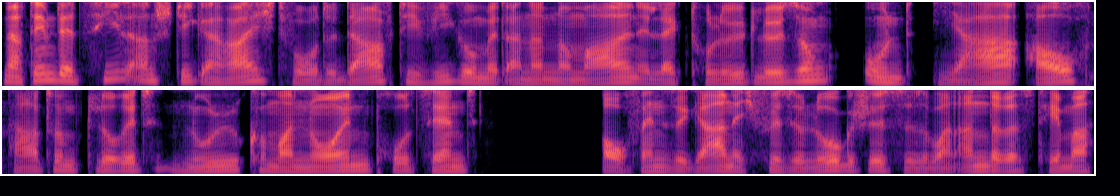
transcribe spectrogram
Nachdem der Zielanstieg erreicht wurde, darf die Vigo mit einer normalen Elektrolytlösung und ja auch Natriumchlorid 0,9%, auch wenn sie gar nicht physiologisch ist, ist aber ein anderes Thema,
